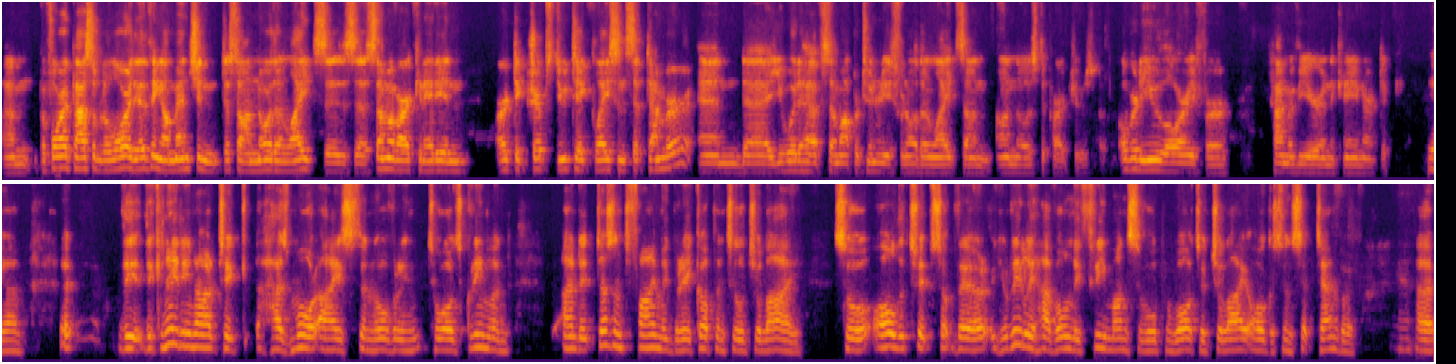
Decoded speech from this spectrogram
Um, before I pass over to Laura, the other thing I'll mention just on Northern Lights is uh, some of our Canadian Arctic trips do take place in September, and uh, you would have some opportunities for Northern Lights on, on those departures. But over to you, Lori, for time of year in the Canadian Arctic. Yeah, uh, the, the Canadian Arctic has more ice than over in, towards Greenland, and it doesn't finally break up until July. So all the trips up there, you really have only three months of open water, July, August, and September. Yeah. Uh,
